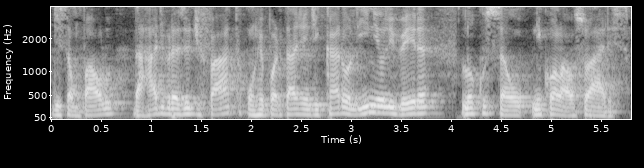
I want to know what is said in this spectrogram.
De São Paulo, da Rádio Brasil de Fato, com reportagem de Caroline Oliveira, locução Nicolau Soares.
